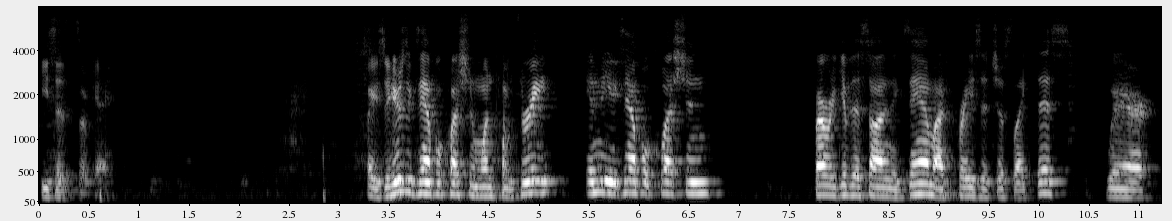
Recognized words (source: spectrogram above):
he says it's okay. Okay, so here's example question 1.3. In the example question, if I were to give this on an exam, I'd phrase it just like this, where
